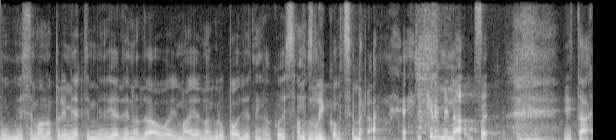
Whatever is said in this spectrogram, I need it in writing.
Mislim, ono primijetim jedino da ovo ima jedna grupa odvjetnika koji samo zlikovce brane i kriminalce. I tak.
